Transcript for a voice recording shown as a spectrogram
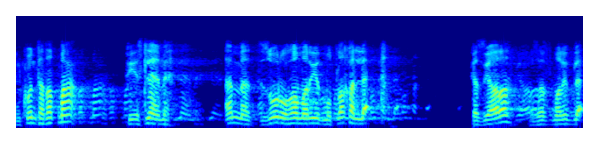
إن كنت تطمع في إسلامه. أما تزوره وهو مريض مطلقا لا. كزيارة؟ زيارة مريض لا.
